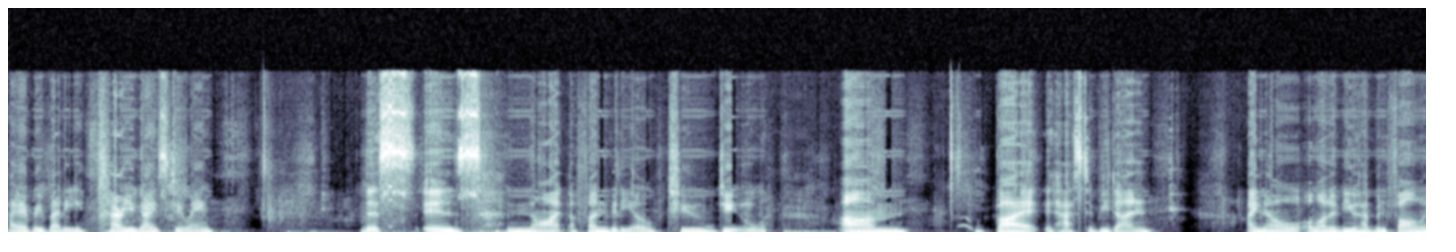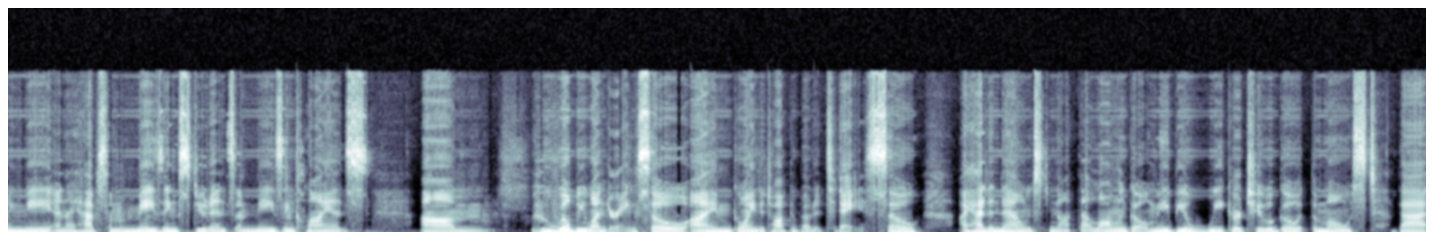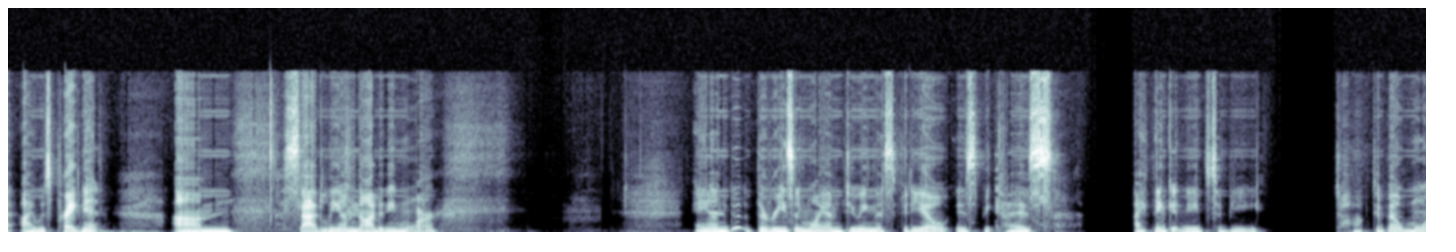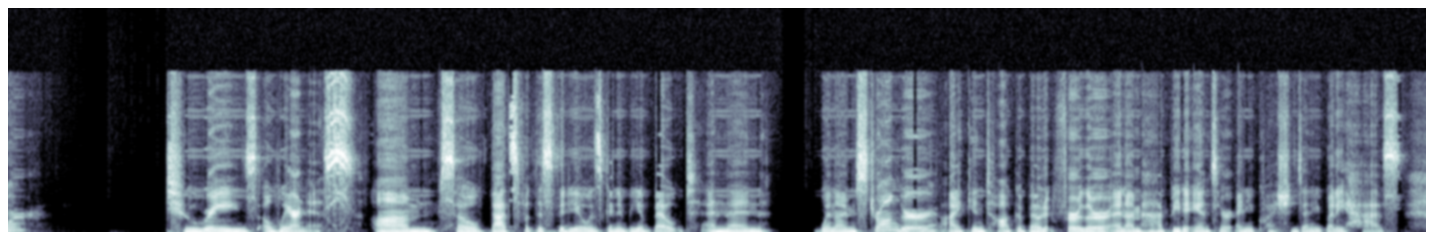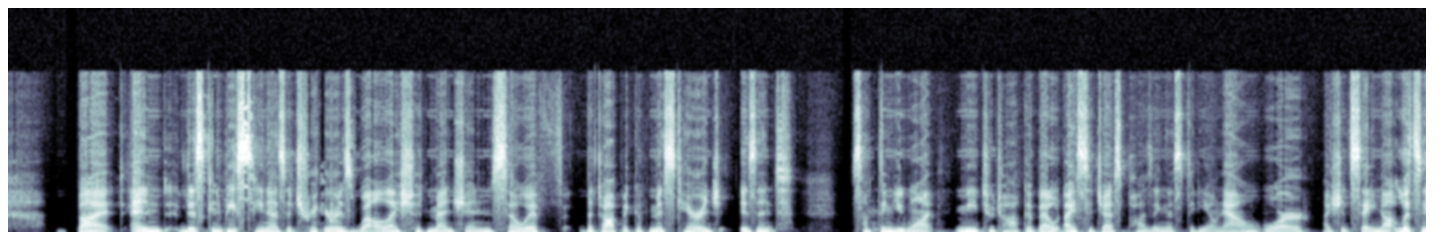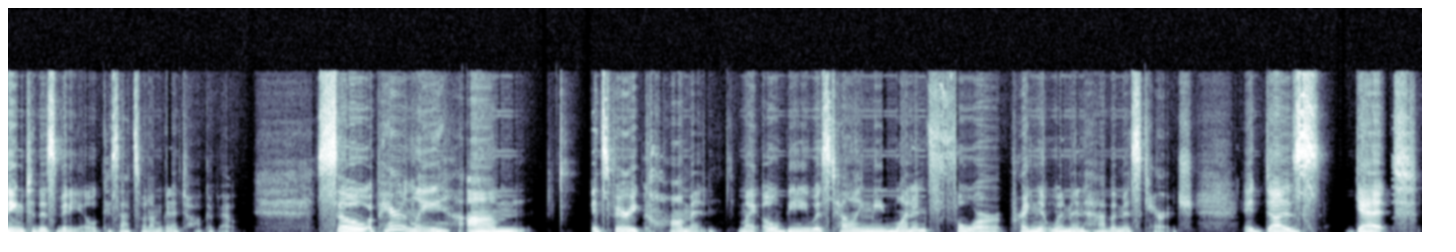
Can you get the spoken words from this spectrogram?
Hi everybody, how are you guys doing? This is not a fun video to do, um, but it has to be done. I know a lot of you have been following me and I have some amazing students, amazing clients um, who will be wondering. So I'm going to talk about it today. So I had announced not that long ago, maybe a week or two ago at the most, that I was pregnant. Um, sadly, I'm not anymore. And the reason why I'm doing this video is because I think it needs to be talked about more to raise awareness. Um, so that's what this video is going to be about. And then when I'm stronger, I can talk about it further and I'm happy to answer any questions anybody has. But, and this can be seen as a trigger as well, I should mention. So if the topic of miscarriage isn't something you want me to talk about, I suggest pausing this video now, or I should say not listening to this video, because that's what I'm going to talk about. So apparently, um, it's very common. My OB was telling me one in four pregnant women have a miscarriage. It does get,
